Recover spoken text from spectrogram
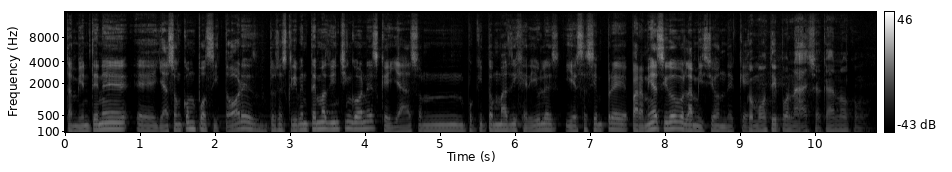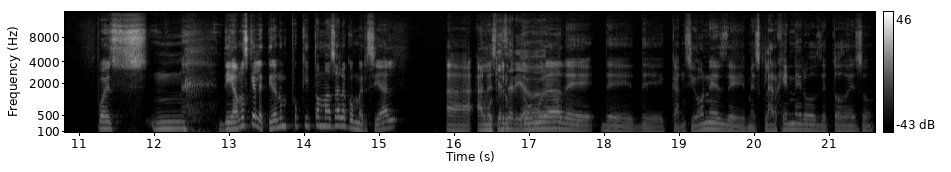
también tiene, eh, ya son compositores, entonces escriben temas bien chingones que ya son un poquito más digeribles y esa siempre, para mí ha sido la misión de que... como tipo Nash acá, ¿no? Como, Pues mm, digamos que le tiran un poquito más a la comercial, a, a la estructura no. de, de- de canciones, de mezclar géneros, de todo eso.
